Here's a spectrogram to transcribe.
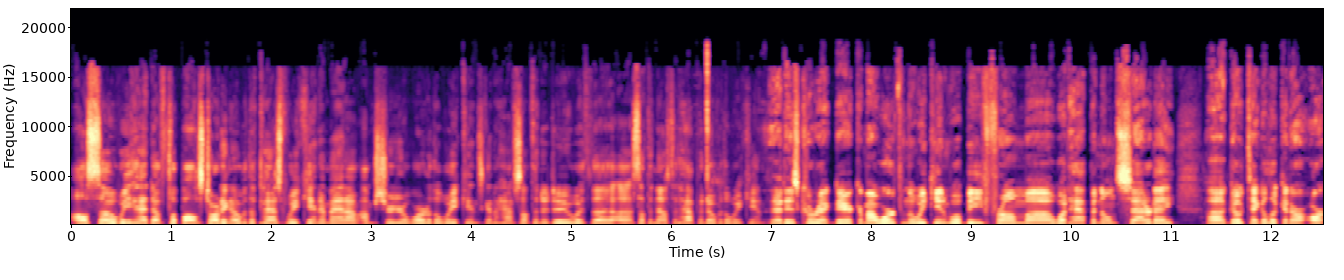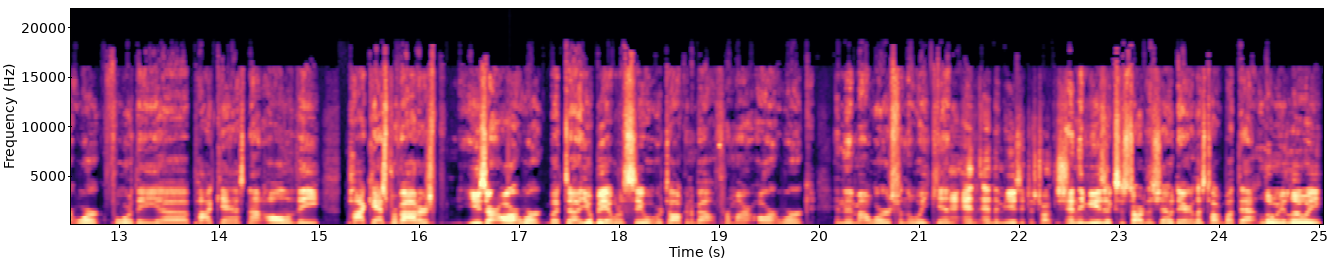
Also, we had uh, football starting over the past weekend, and man, I'm, I'm sure your word of the weekend is going to have something to do with uh, uh, something else that happened over the weekend. That is correct, Derek. And my word from the weekend will be from uh, what happened on Saturday. Uh, go take a look at our artwork for the uh, podcast. Not all of the podcast providers use our artwork, but you'll be able to see what we're talking about from our artwork, and then my words from the weekend, and and the music to start the show, and the music to start the show. Derek, let's talk about that. Louie Louie,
